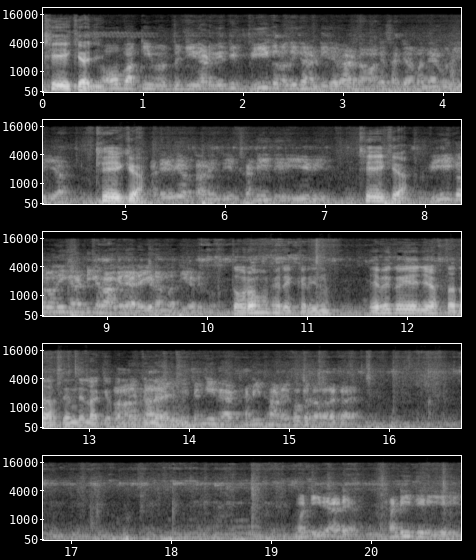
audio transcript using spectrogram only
ਠੀਕ ਹੈ ਜੀ। ਉਹ ਬਾਕੀ ਦੂਜੀ ਵੈੜ ਵੀਰ ਜੀ 20 ਕਿਲੋ ਦੀ ਗਾਰੰਟੀ ਤੇ ਵੈੜ ਦਵਾਂਗੇ ਸੱਜਣ ਬੰਦਿਆਂ ਕੋਲ ਲਈ ਆ। ਠੀਕ ਆ। ਅਜੇ ਵੀ ਹਫਤਾ ਲੈਂਦੀ ਠੰਡੀ ਧੀਰੀ ਇਹ ਵੀ। ਠੀਕ ਆ। 20 ਕਿਲੋ ਦੀ ਗਾਰੰਟੀ ਖਾ ਕੇ ਲੈ ਲੈ ਜਿਹੜਾ ਮਰਦੀ ਆੜੇ ਕੋਲ। ਤੋਰੋ ਹਾਂ ਫਿਰ ਇੱਕ ਵਾਰੀ ਨੂੰ। ਇਹ ਵੀ ਕੋਈ ਅਜੇ ਹਫਤਾ 10 ਦਿਨ ਦੇ ਲਾਗੇ ਬੰਨੇ ਵੀ ਲੈ ਜੂਗੀ। ਚੰਗੀ ਵੈਟ ਠੰਡੀ ਥਾਣੇ ਕੋ ਕਿਦਾਂ ਲਗਾਇਆ ਵੱਡੀ ਵੈੜ ਆ। ਠੰਡੀ ਧੀਰੀ ਇਹ ਵੀ।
